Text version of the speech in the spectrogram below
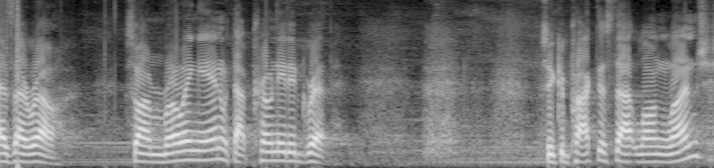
as I row. So I'm rowing in with that pronated grip. So you can practice that long lunge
